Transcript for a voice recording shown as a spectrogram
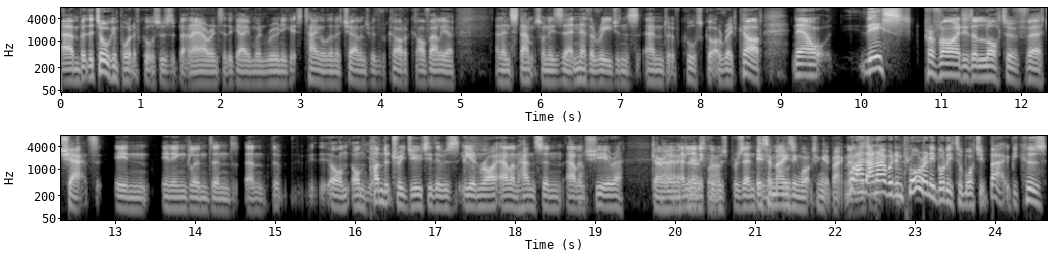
Um, but the talking point, of course, was about an hour into the game when Rooney gets tangled in a challenge with Ricardo Carvalho and then stamps on his uh, nether regions, and of course got a red card. Now this provided a lot of uh, chat in in England and and the, on on punditry duty. There was Ian Wright, Alan Hansen, Alan Shearer. Gary uh, Lineker and Lineker well. was presenting. It's amazing watching it back now. Well, I, and it? I would implore anybody to watch it back because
